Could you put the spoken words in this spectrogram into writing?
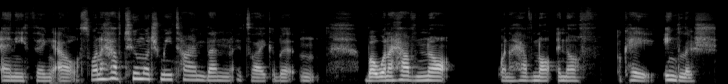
anything else. When I have too much me time, then it's like a bit. Mm. But when I have not, when I have not enough, okay, English.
